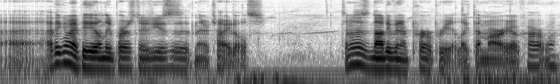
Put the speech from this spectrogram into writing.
Uh, I think I might be the only person who uses it in their titles. Sometimes it's not even appropriate, like the Mario Kart one.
